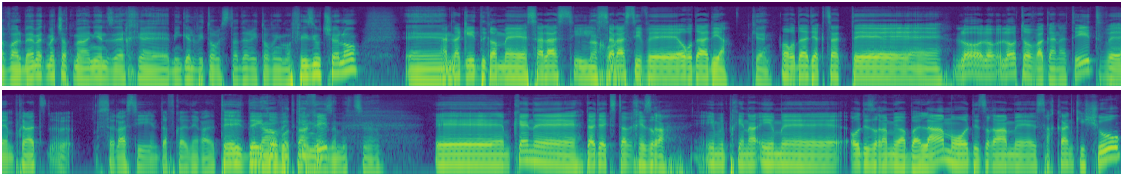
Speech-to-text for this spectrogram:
אבל באמת מצ'אפ מעניין זה איך uh, מיגל ויטור יסתדר איתו ועם הפיזיות שלו. Uh, אני נגיד גם אה, סלסי, נכון. סלסי ואורדדיה. כן, אורדדיה קצת אה, לא, לא, לא טוב הגנתית, ומבחינת אה, סלסי דווקא נראה די די גם טוב בוטניה התקפית. זה מצוין. אה, כן, אה, דדיה יצטרך עזרה. אם מבחינה, אם אה, עוד עזרה מהבלם, או עוד עזרה משחקן קישור.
